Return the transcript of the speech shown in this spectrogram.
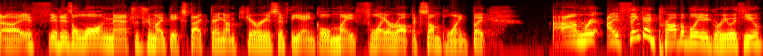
uh, if it is a long match, which we might be expecting, I'm curious if the ankle might flare up at some point. But um, I think I'd probably agree with you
